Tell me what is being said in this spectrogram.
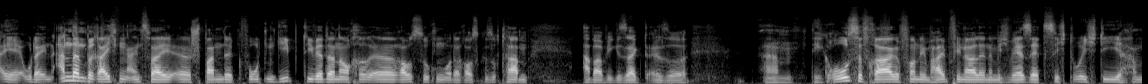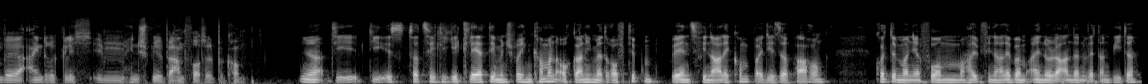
äh, oder in anderen Bereichen ein, zwei äh, spannende Quoten gibt, die wir dann auch äh, raussuchen oder rausgesucht haben. Aber wie gesagt, also ähm, die große Frage von dem Halbfinale, nämlich wer setzt sich durch, die haben wir eindrücklich im Hinspiel beantwortet bekommen. Ja, die, die ist tatsächlich geklärt. Dementsprechend kann man auch gar nicht mehr drauf tippen, wer ins Finale kommt bei dieser Paarung. Konnte man ja vor dem Halbfinale beim einen oder anderen Wettanbieter.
